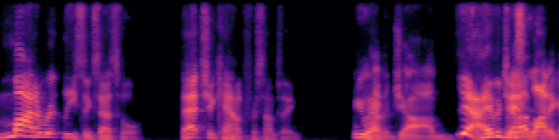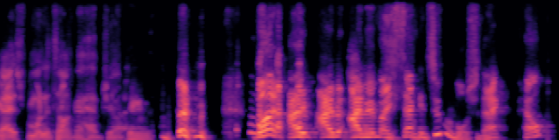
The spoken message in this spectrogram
moderately successful. That should count for something. You have a job. Yeah, I have a job. There's a lot of guys from Winnetonka have jobs. but I'm I'm I'm in my second Super Bowl. Should that help?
